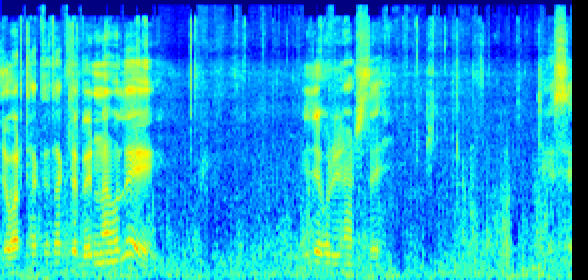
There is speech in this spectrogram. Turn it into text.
জোয়ার থাকতে থাকতে বের না হলে এই যে হরিণ হাঁটছে। ঠিক আছে।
